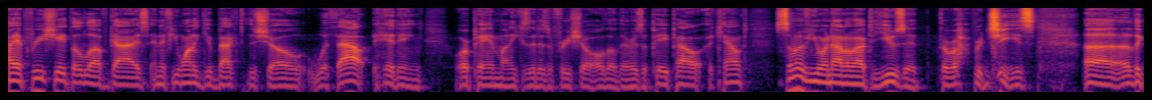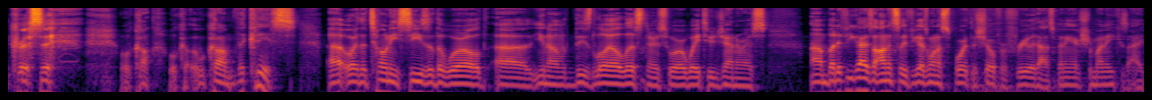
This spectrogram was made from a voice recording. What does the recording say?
I appreciate the love, guys. And if you want to give back to the show without hitting or paying money because it is a free show, although there is a PayPal account. Some of you are not allowed to use it. The Robert G's, uh, the Chris, we'll call we'll call, we'll call them the Chris, uh, or the Tony C's of the world. Uh, you know these loyal listeners who are way too generous. Um, but if you guys honestly, if you guys want to support the show for free without spending extra money, because I,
